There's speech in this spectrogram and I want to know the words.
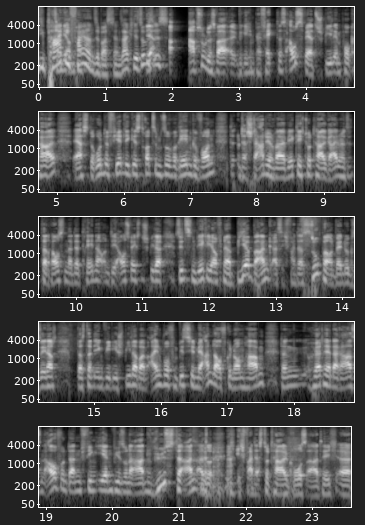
die Party feiern, Sebastian. Sag ich dir so, wie ja, es ist. Absolut, es war wirklich ein perfektes Auswärtsspiel im Pokal. Erste Runde, Viertligist trotzdem souverän gewonnen. Und das Stadion war ja wirklich total geil. Und dann sitzt da draußen dann der Trainer und die Auswechselspieler sitzen wirklich auf einer Bierbank. Also ich fand das super. Und wenn du gesehen hast, dass dann irgendwie die Spieler beim Einwurf ein bisschen mehr Anlauf genommen haben, dann hörte ja der Rasen auf und dann fing irgendwie so eine Art Wüste an. Also ich, ich fand das total großartig. Äh,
